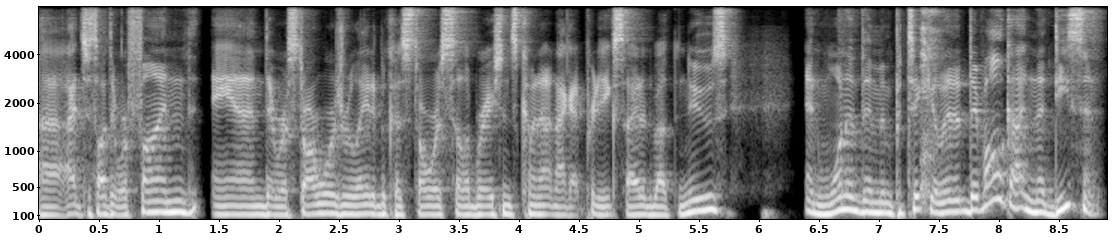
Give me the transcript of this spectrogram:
Uh, I just thought they were fun and they were Star Wars related because Star Wars celebrations coming out, and I got pretty excited about the news. And one of them in particular, they've all gotten a decent,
